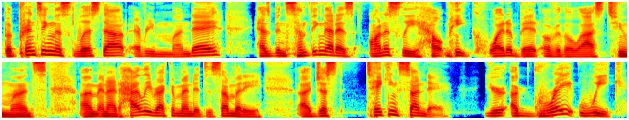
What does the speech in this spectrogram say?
But printing this list out every Monday has been something that has honestly helped me quite a bit over the last two months. Um, and I'd highly recommend it to somebody. Uh, just taking Sunday, you're a great week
